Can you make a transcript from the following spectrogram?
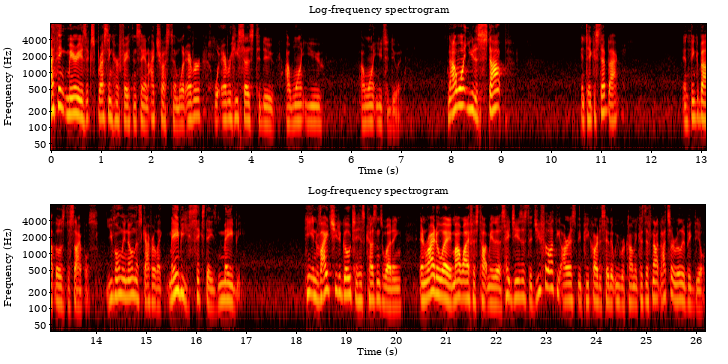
I think Mary is expressing her faith and saying, I trust him. Whatever, whatever he says to do, I want you, I want you to do it. Now I want you to stop and take a step back and think about those disciples. You've only known this guy for like maybe six days, maybe. He invites you to go to his cousin's wedding, and right away, my wife has taught me this Hey, Jesus, did you fill out the RSVP card to say that we were coming? Because if not, that's a really big deal.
